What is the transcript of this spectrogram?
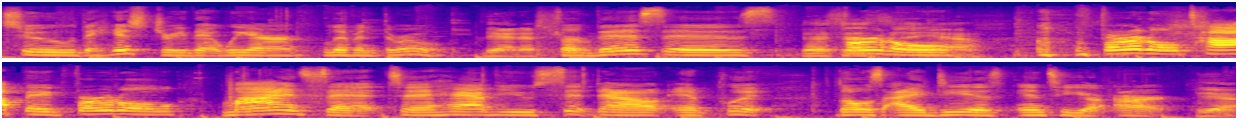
to the history that we are living through Yeah, that's so true. this is This is- fertile yeah. fertile topic fertile mindset to have you sit down and put those ideas into your art yeah.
